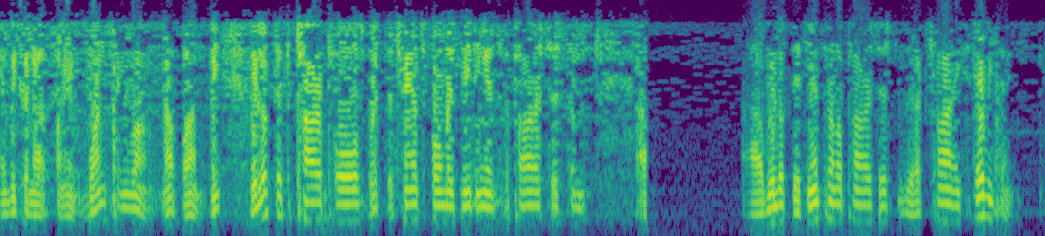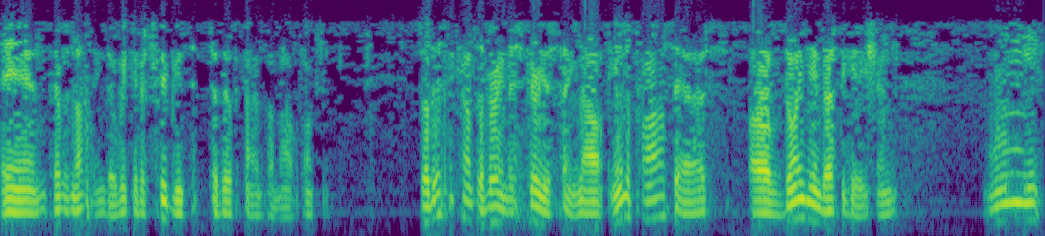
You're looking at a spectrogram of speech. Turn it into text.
and we could not find one thing wrong, not one. We, we looked at the power poles with the transformers leading into the power systems. Uh, uh, we looked at the internal power systems, the electronics, everything and there was nothing that we could attribute to this kind of malfunction. So this becomes a very mysterious thing. Now, in the process of doing the investigation, we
